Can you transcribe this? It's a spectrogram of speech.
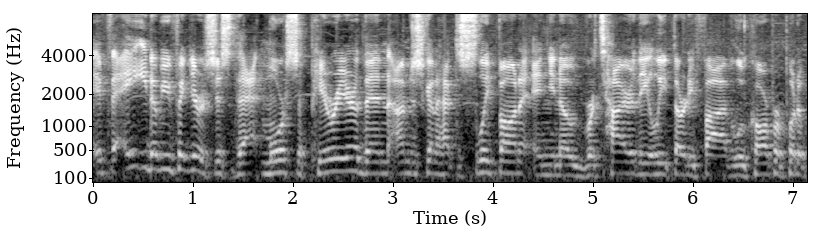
if the AEW figure is just that more superior, then I'm just going to have to sleep on it and, you know, retire the Elite 35 Luke Harper, put it,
